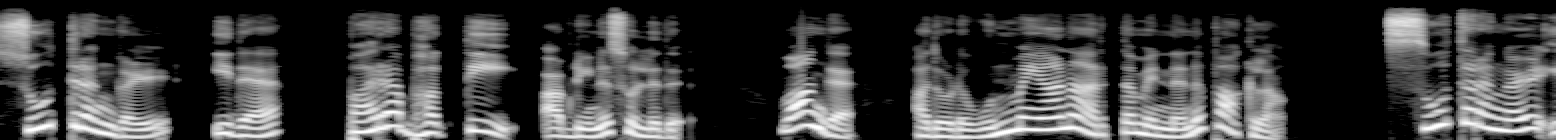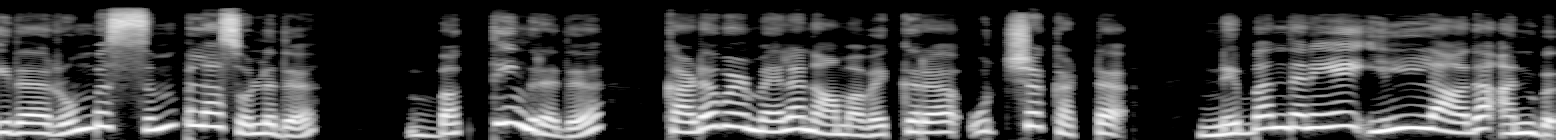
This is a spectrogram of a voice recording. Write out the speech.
சூத்திரங்கள் இத பரபக்தி அப்படின்னு சொல்லுது. வாங்க அதோட உண்மையான அர்த்தம் என்னன்னு பார்க்கலாம் சூத்திரங்கள் இத ரொம்ப சிம்பிளா சொல்லுது. பக்திங்கிறது கடவுள் மேல நாம வைக்கிற உச்சக்கட்ட நிபந்தனையே இல்லாத அன்பு.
